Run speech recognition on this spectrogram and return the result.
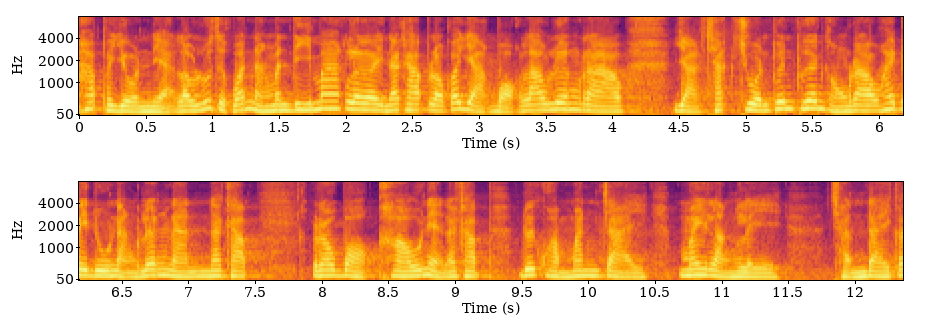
ภาพยนตร์เนี่ยเรารู้สึกว่าหนังมันดีมากเลยนะครับเราก็อยากบอกเล่าเรื่องราว อยากชักชวนเพื่อนๆของเราให้ไปดูหนังเรื่องนั้นนะครับ เราบอกเขาเนี่ยนะครับด้วยความมั่นใจไม่ลังเล ฉันใดก็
